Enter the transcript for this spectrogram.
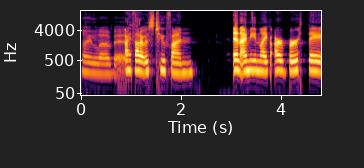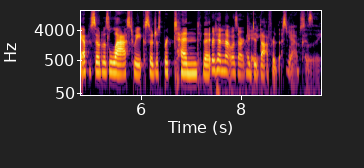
I love it. I thought it was too fun. And I mean, like, our birthday episode was last week. So just pretend that Pretend that was our. I did that for this Yeah, one. absolutely.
